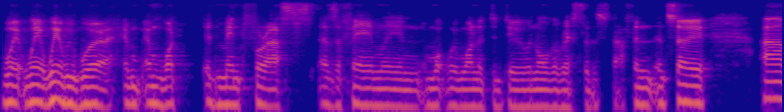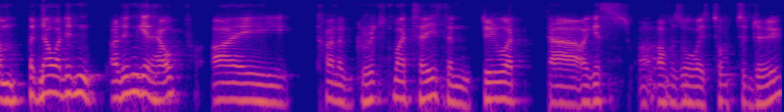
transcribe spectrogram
where, where where we were and, and what it meant for us as a family and, and what we wanted to do and all the rest of the stuff. And and so um, but no, I didn't. I didn't get help. I kind of gritted my teeth and do what uh, I guess I was always taught to do.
